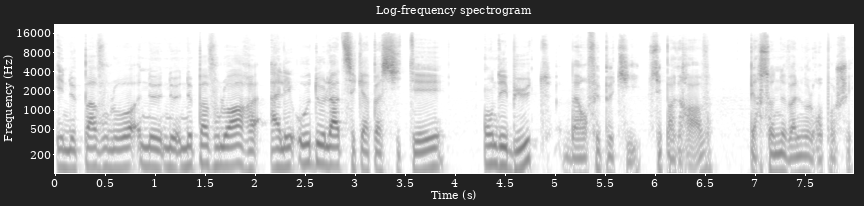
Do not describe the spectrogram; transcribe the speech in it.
et ne pas vouloir, aller au-delà de ses capacités. On débute, ben on fait petit, c'est pas grave, personne ne va nous le reprocher.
